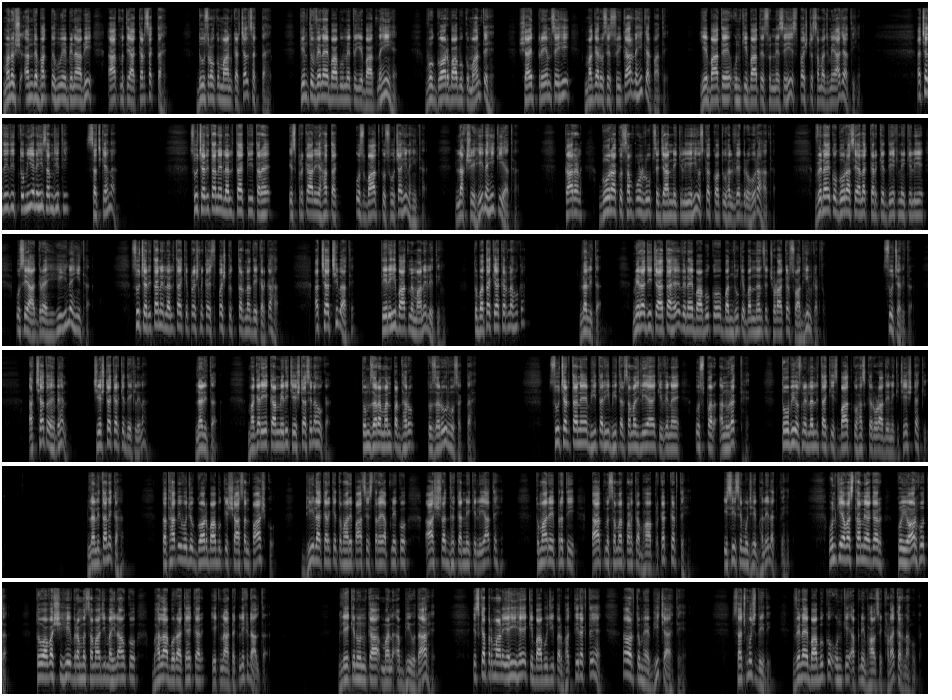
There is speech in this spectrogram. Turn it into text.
मनुष्य अंधभक्त हुए बिना भी आत्मत्याग कर सकता है, दूसरों को मानकर चल सकता है। किंतु विनय बाबू में तो ये बात नहीं है। वो गौर बाबू को मानते हैं। शायद प्रेम से ही मगर उसे स्वीकार नहीं कर पाते। ये बातें उनकी बातें सुनने से ही स्पष्ट समझ में आ जाती हैं। अच्छा दीदी, तुम ये नहीं समझी थी? सच कहना। सुचरिता ने ललिता की तरह इस प्रकार यहाँ तक उस बात को सोचा ही नहीं था। लक्ष्य ही नहीं किया था। कारण गोरा को संपूर्ण रूप से जानने के लिए ही उसका कौतूहल व्यग्र हो रहा था। विनय को गोरा से अलग करके देखने के लिए उसे आग्रह ही नहीं था। सुचरिता ने ललिता के प्रश्न का स्पष्ट उत्तर न देकर कहा अच्छा अच्छी बात है, तेरी ही बात मैं माने लेती हूँ तो बता क्या करना होगा? ललिता, मेरा जी चाहता है विनय बाबू को बंधु के बंधन से छुड़ाकर स्वाधीन कर दूँ। सुचरिता अच्छा तो है बहन, चेष्टा करके देख लेना। ललिता, मगर ये काम मेरी चेष्टा से न होगा, तुम जरा मन पर धरो तो ज़रूर हो सकता है। सुचरिता ने भीतर ही भीतर समझ लिया कि विनय उस पर अनुरक्त है तो भी उसने ललिता की इस बात को हंसकर उड़ा देने की चेष्टा की। ललिता ने कहा, तथापि वो जो गौर बाबू के शासन पाश को ढीला करके तुम्हारे पास इस तरह अपने को आश्रद्ध करने के लिए आते हैं, तुम्हारे प्रति आत्मसमर्पण का भाव प्रकट करते हैं, इसी से मुझे भले लगते हैं। उनकी अवस्था में अगर कोई और होता तो अवश्य ही ब्रह्म समाजी महिलाओं को भला बुरा कहकर एक नाटक लिख डालता। लेकिन उनका मन अब भी उदार है। इसका प्रमाण यही है कि बाबूजी पर भक्ति रखते हैं और तुम्हें भी चाहते हैं। सचमुच दीदी, विनय बाबू को उनके अपने भाव से खड़ा करना होगा।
